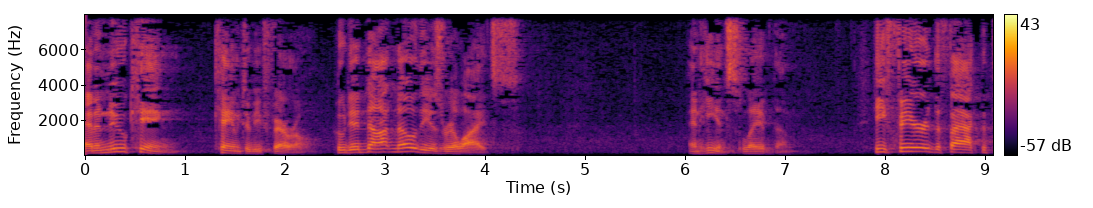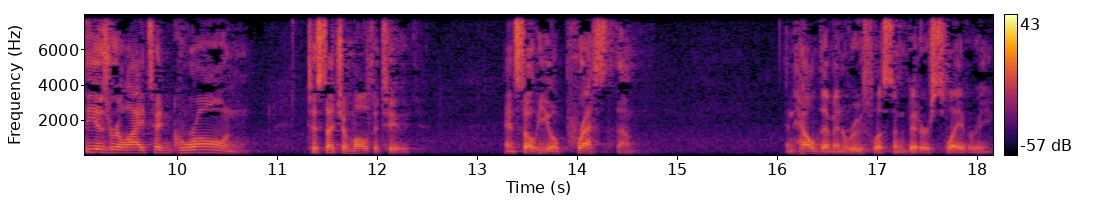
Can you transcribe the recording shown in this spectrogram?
And a new king came to be Pharaoh, who did not know the Israelites, and he enslaved them. He feared the fact that the Israelites had grown to such a multitude, and so he oppressed them and held them in ruthless and bitter slavery.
